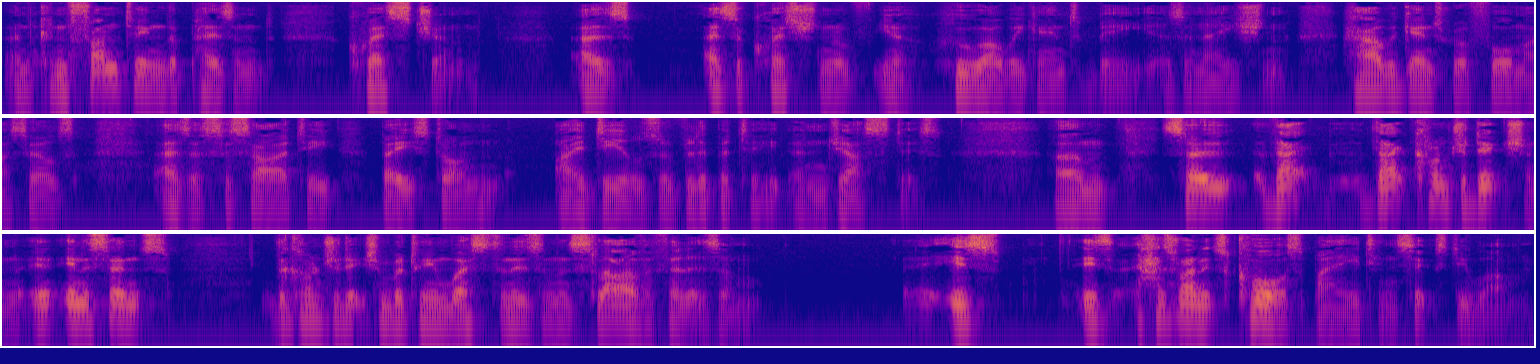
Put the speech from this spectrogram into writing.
and confronting the peasant question as as a question of you know who are we going to be as a nation? How are we going to reform ourselves as a society based on ideals of liberty and justice? Um, so that that contradiction, in, in, a sense, the contradiction between Westernism and Slavophilism, is is, has run its course by 1861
